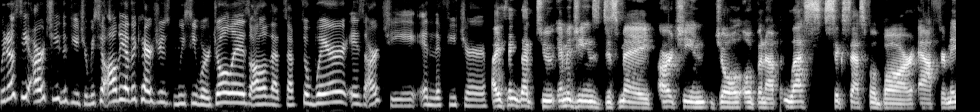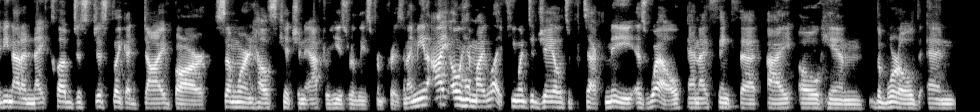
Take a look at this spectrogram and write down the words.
We don't see Archie in the future. We see all the other characters. We see where Joel is, all of that stuff. So where is Archie in the future? I think that to Imogene's dismay, Archie and Joel open up less successful bar after maybe not a nightclub, just just like a dive bar somewhere in Hell's Kitchen after he's released from prison. I mean, I owe him my life. He went to jail to protect me as well, and I think that I owe him the world and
